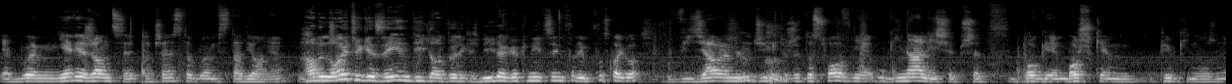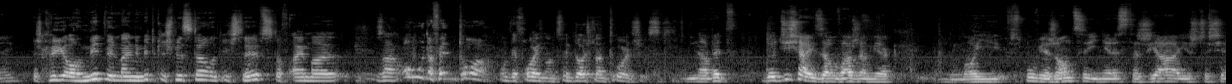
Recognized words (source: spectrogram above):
Jak byłem niewierzący, to często byłem w stadionie. Habe Leute gesehen, die dort wirklich niedergekniet sind vor dem Fußballgott. Widziałem ludzi, którzy dosłownie uginali się przed Bogiem, bożkiem piłki nożnej. Ich kriege auch mit, wenn meine Mitgeschwister und ich selbst auf einmal sagen, oh, da fällt ein Tor. Und wir freuen uns, wenn Deutschland Tore schießt. Nawet do dzisiaj zauważam, jak moi współwierzący i nieraz też ja jeszcze się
